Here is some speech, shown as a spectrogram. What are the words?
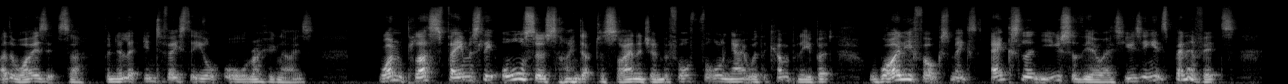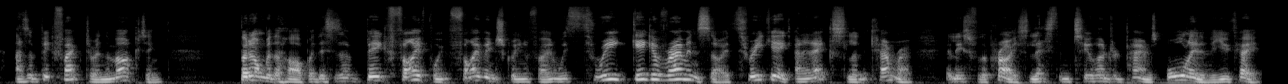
Otherwise, it's a vanilla interface that you'll all recognize. OnePlus famously also signed up to Cyanogen before falling out with the company, but Wileyfox makes excellent use of the OS, using its benefits as a big factor in the marketing. But on with the hardware. This is a big 5.5 inch screen phone with 3 gig of RAM inside, 3 gig, and an excellent camera, at least for the price, less than £200, all in in the UK.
